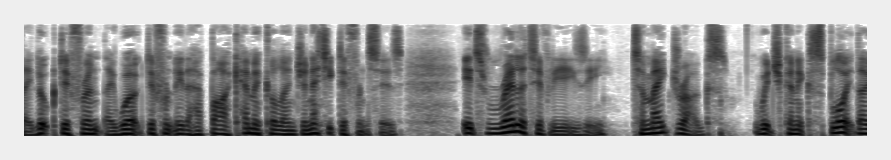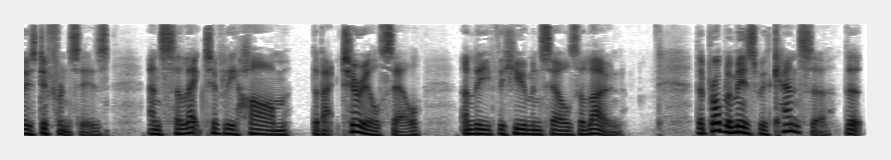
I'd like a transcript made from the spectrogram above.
They look different, they work differently, they have biochemical and genetic differences. It's relatively easy to make drugs which can exploit those differences and selectively harm the bacterial cell and leave the human cells alone. The problem is with cancer that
